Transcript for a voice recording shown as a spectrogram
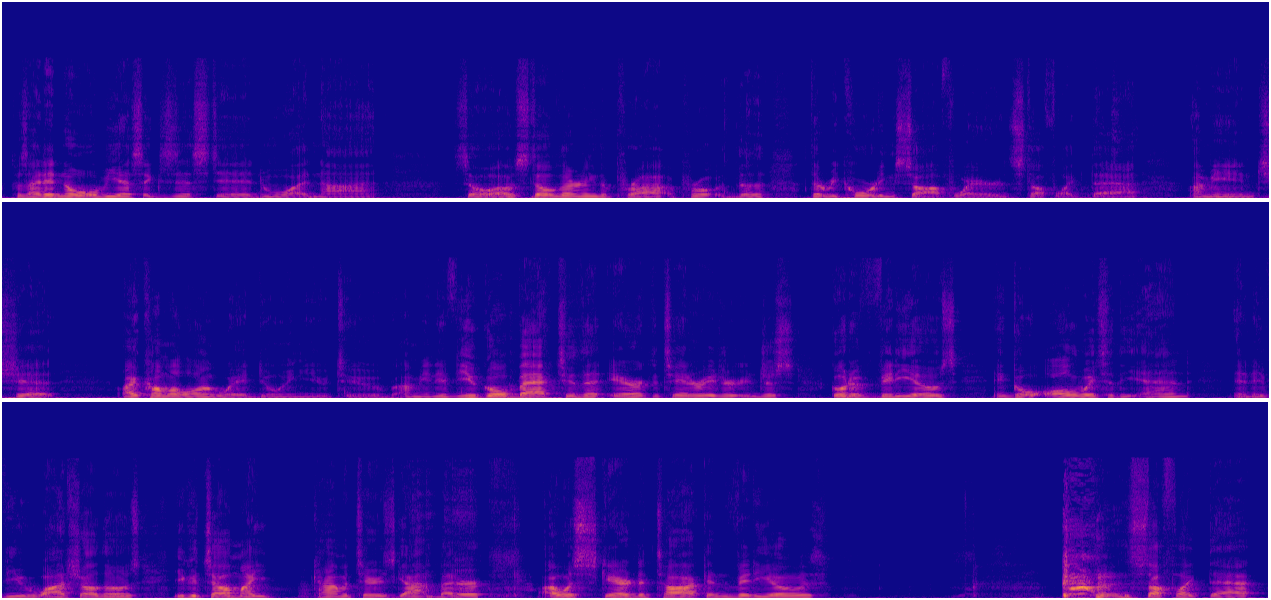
because I didn't know OBS existed and whatnot. So I was still learning the pro, pro the the recording software and stuff like that. I mean, shit. I come a long way doing YouTube. I mean, if you go back to the Eric the Tater Rager and just go to videos and go all the way to the end, and if you watch all those, you could tell my commentary's gotten better. I was scared to talk in videos and stuff like that,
